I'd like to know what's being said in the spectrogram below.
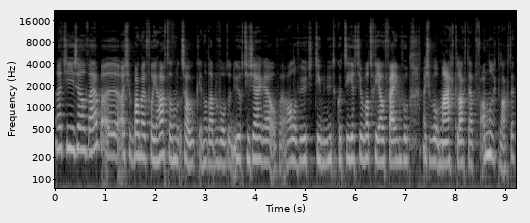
Dat je jezelf hebt, eh, als je bang bent voor je hart, dan zou ik inderdaad bijvoorbeeld een uurtje zeggen, of een half uurtje, tien minuten, kwartiertje, wat voor jou fijn voelt. Maar als je bijvoorbeeld maagklachten hebt of andere klachten,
